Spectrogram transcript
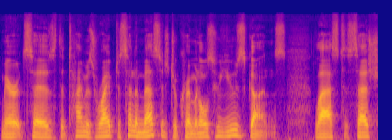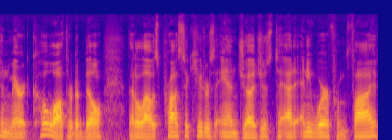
Merritt says the time is ripe to send a message to criminals who use guns. Last session, Merritt co-authored a bill that allows prosecutors and judges to add anywhere from 5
